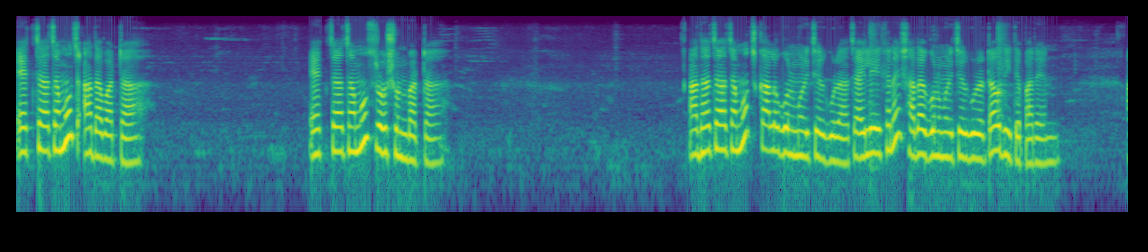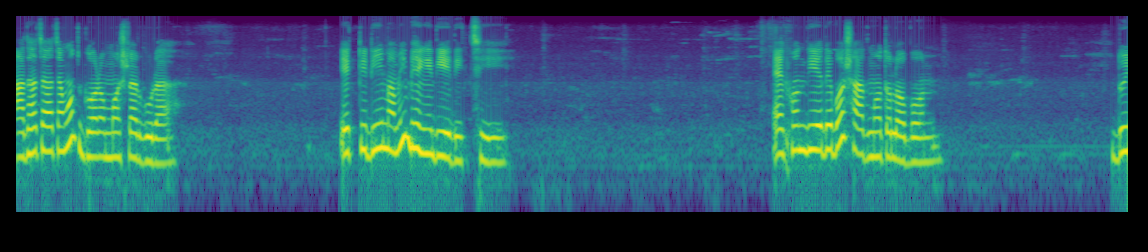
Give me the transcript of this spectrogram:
এক চা চামচ আদা বাটা। এক চা চামচ রসুন বাটা। আধা চা চামচ কালো গোলমরিচের গুঁড়া, চাইলে এখানে সাদা গোলমরিচের গুঁড়াটাও দিতে পারেন। আধা চা চামচ গরম মশলার গুঁড়া। একটি ডিম আমি ভেঙে দিয়ে দিচ্ছি। এখন দিয়ে দেব স্বাদ মতো লবণ। দুই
